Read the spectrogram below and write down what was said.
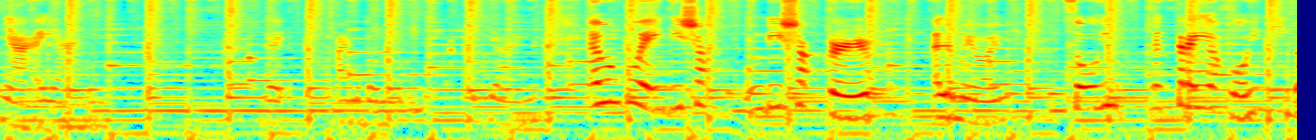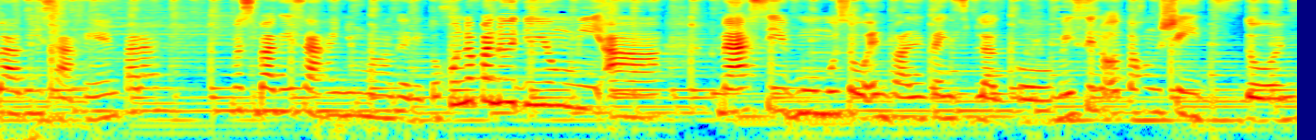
niya. Ayan. Paano ba mo? Ayan. Ewan ko eh, hindi siya, hindi siya curve. Alam mo yon So, nagtry ako, hindi bagay sa akin. Parang, mas bagay sa akin yung mga ganito. Kung napanood niyo yung Mia uh, Massive Mumuso and Valentine's vlog ko, may sinuot akong shades doon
